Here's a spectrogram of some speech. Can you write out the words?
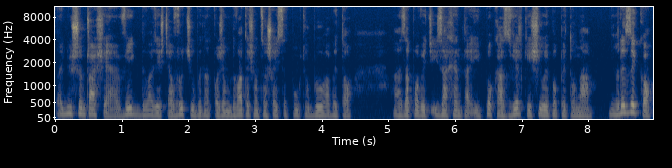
w najbliższym czasie WIG20 wróciłby na poziom 2600 punktów, byłaby to e, zapowiedź i zachęta i pokaz wielkiej siły popytu na ryzyko.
